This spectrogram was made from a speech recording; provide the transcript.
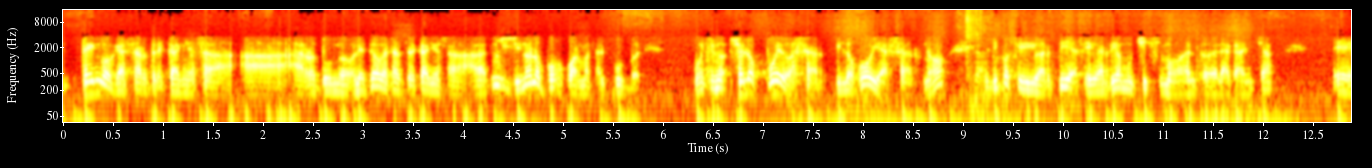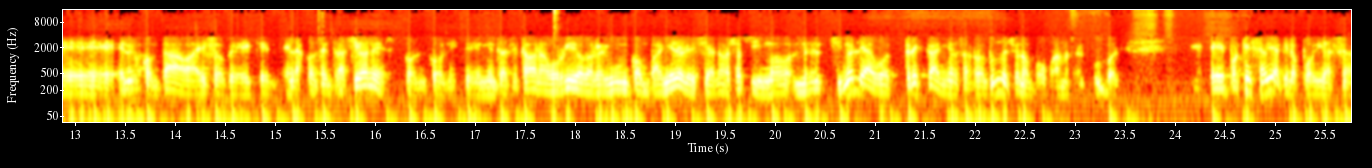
tengo que hacer tres caños a, Rotundo, le tengo que hacer tres caños a, a Gattuso, si no, no puedo jugar más al fútbol. yo los puedo hacer y los voy a hacer, ¿no? El tipo se divertía, se divertía muchísimo dentro de la cancha. Eh, él nos contaba eso, que, que en las concentraciones, con, con este, mientras estaban aburridos con algún compañero, le decía, no, yo si no, no, si no le hago tres caños a Rotundo, yo no puedo jugar más al fútbol eh, porque sabía que lo podía hacer.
